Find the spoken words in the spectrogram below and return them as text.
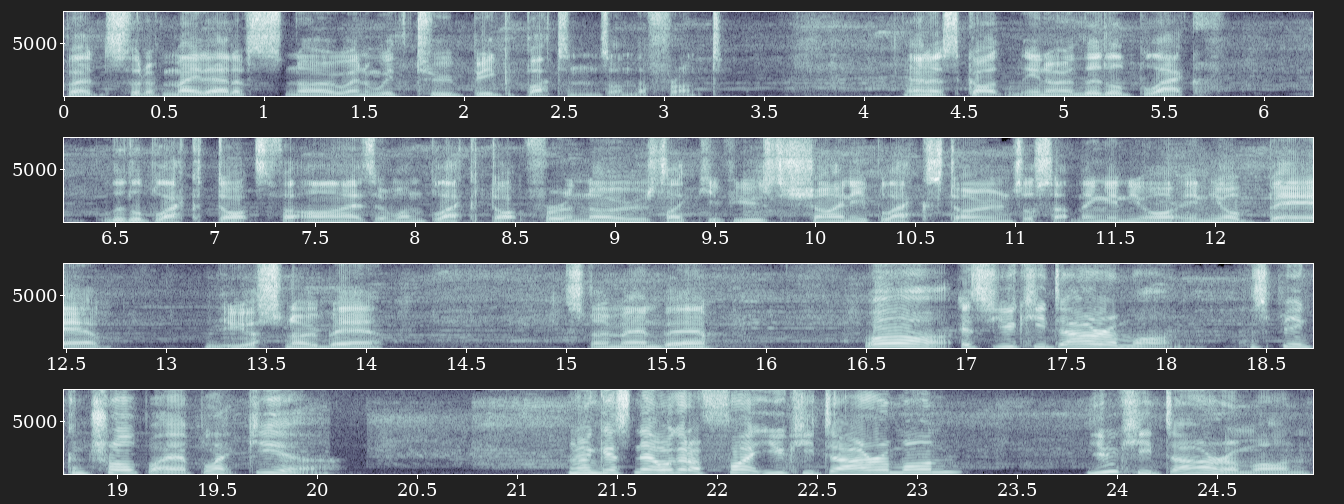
but sort of made out of snow and with two big buttons on the front. And it's got, you know, little black little black dots for eyes and one black dot for a nose, like you've used shiny black stones or something in your in your bear, your snow bear, snowman bear. Oh, it's Yuki Daramon. He's being controlled by a black gear. And I guess now we're gonna fight Yuki Daramon. Yuki Daramon.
